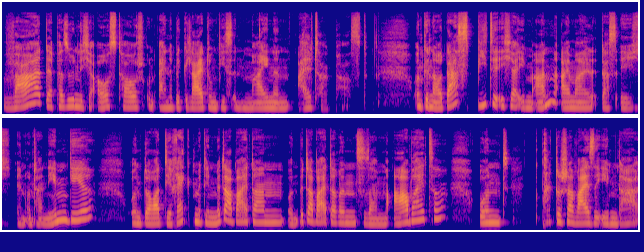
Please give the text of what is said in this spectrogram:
war der persönliche Austausch und eine Begleitung, wie es in meinen Alltag passt. Und genau das biete ich ja eben an. Einmal, dass ich in Unternehmen gehe und dort direkt mit den Mitarbeitern und Mitarbeiterinnen zusammenarbeite und praktischerweise eben da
